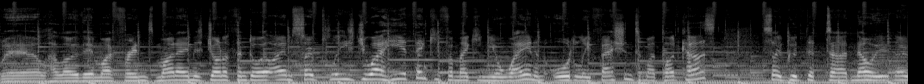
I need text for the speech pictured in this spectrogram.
Well, hello there, my friends. My name is Jonathan Doyle. I am so pleased you are here. Thank you for making your way in an orderly fashion to my podcast. So good that uh, no, no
